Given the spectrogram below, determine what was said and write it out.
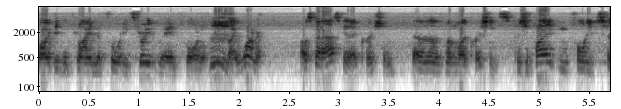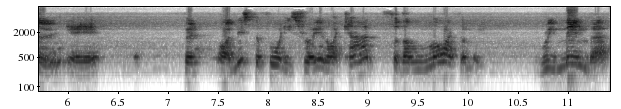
I didn't play in the 43 grand final. Hmm. They won it. I was going to ask you that question. That was one of my questions. Because you played in 42. Yeah. But I missed the 43 and I can't for the life of me remember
